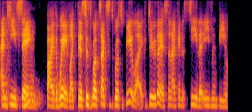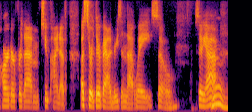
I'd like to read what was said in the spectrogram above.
And he's saying, mm-hmm. by the way, like this is what sex is supposed to be like, do this. And I can see that even being harder for them to kind of assert their boundaries in that way. So, so yeah. yeah.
